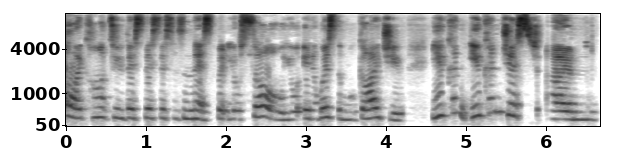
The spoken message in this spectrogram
oh, I can't do this, this, this, and this. But your soul, your inner wisdom will guide you. You can, you can just, um,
